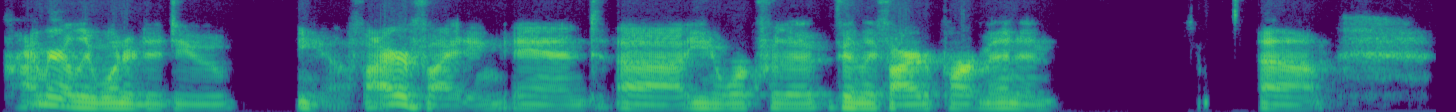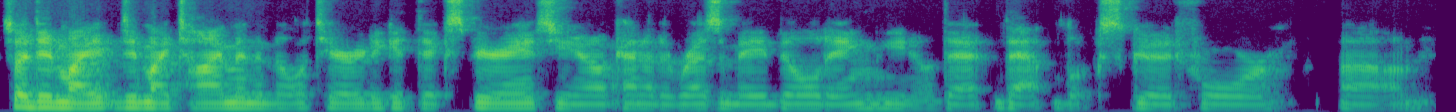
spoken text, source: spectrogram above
primarily wanted to do you know firefighting and uh, you know work for the Findlay Fire Department and um, so I did my did my time in the military to get the experience, you know, kind of the resume building, you know, that that looks good for um,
